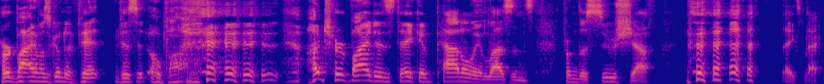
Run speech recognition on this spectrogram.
Heard Biden was going to vit, visit Obama. Hunter Biden's taken paddling lessons from the sous chef. Thanks, Mac.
